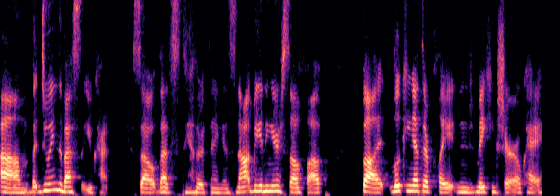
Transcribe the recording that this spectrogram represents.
um, but doing the best that you can. So that's the other thing is not beating yourself up but looking at their plate and making sure okay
